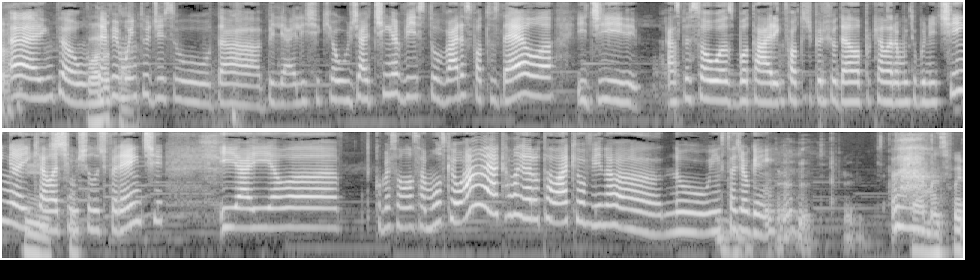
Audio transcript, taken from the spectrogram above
É, então, Vou teve anotar. muito disso da Billie Eilish, que eu já tinha visto várias fotos dela e de as pessoas botarem foto de perfil dela porque ela era muito bonitinha e que ela Isso. tinha um estilo diferente. E aí ela começou a lançar música, eu, ah, é aquela garota lá que eu vi na, no Insta de alguém. É, mas foi,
